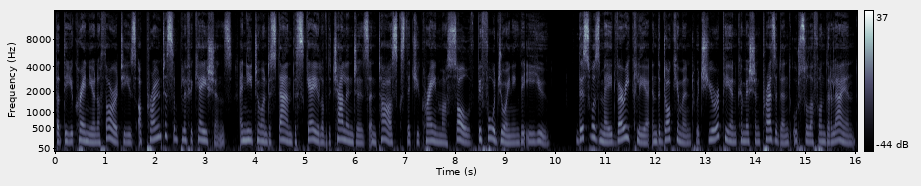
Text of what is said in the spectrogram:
that the Ukrainian authorities are prone to simplifications and need to understand the scale of the challenges and tasks that Ukraine must solve before joining the EU. This was made very clear in the document which European Commission President Ursula von der Leyen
